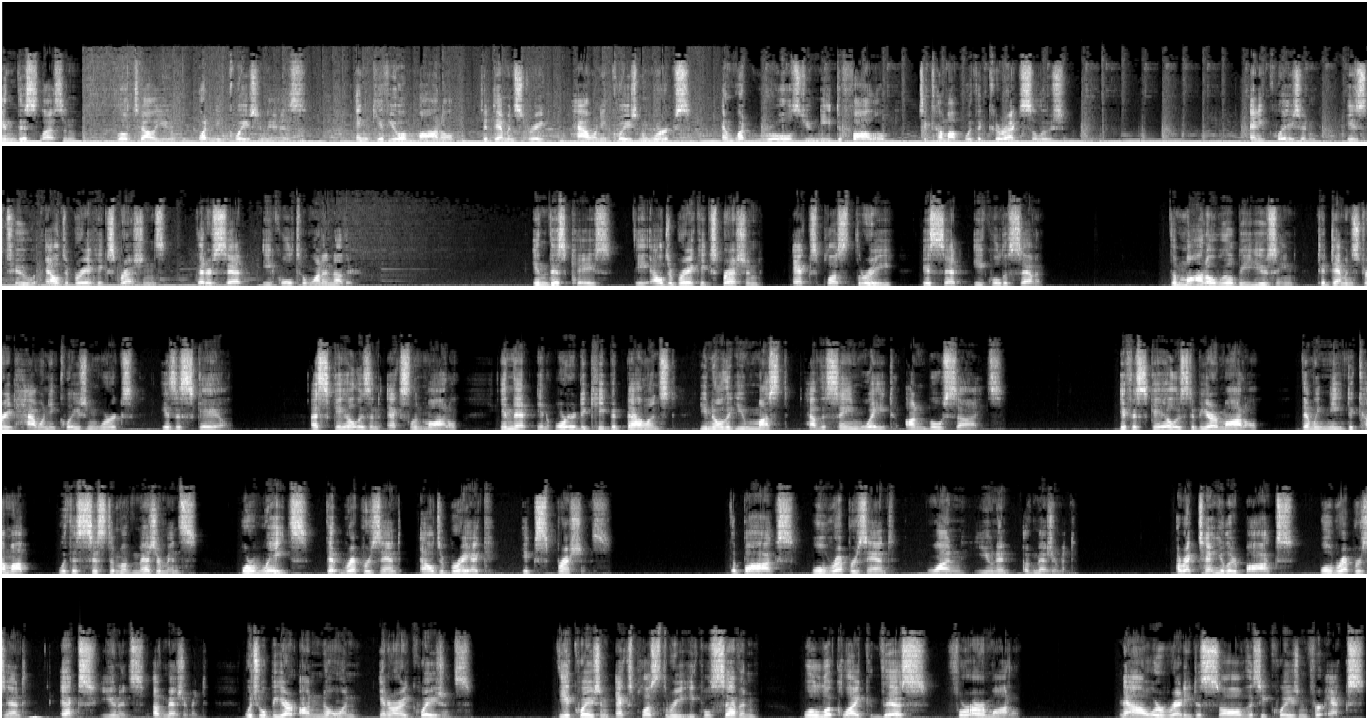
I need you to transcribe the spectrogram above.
In this lesson, we'll tell you what an equation is and give you a model to demonstrate how an equation works and what rules you need to follow to come up with a correct solution. An equation is two algebraic expressions that are set equal to one another. In this case, the algebraic expression x plus 3 is set equal to 7. The model we'll be using to demonstrate how an equation works is a scale. A scale is an excellent model in that in order to keep it balanced, you know that you must have the same weight on both sides. If a scale is to be our model, then we need to come up with a system of measurements or weights that represent algebraic expressions. The box will represent one unit of measurement. A rectangular box will represent x units of measurement, which will be our unknown in our equations. The equation x plus 3 equals 7 will look like this for our model. Now we're ready to solve this equation for x.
